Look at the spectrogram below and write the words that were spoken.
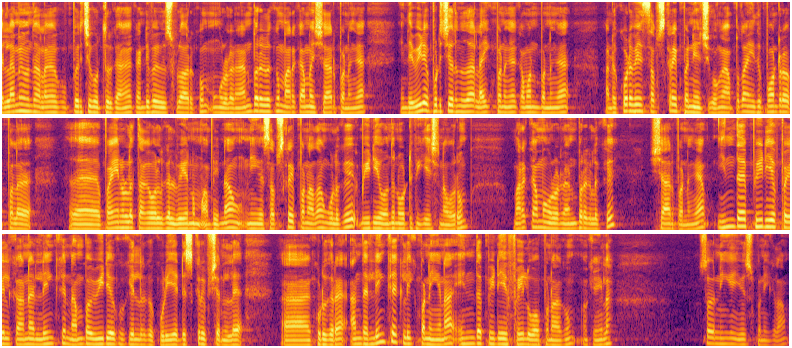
எல்லாமே வந்து அழகாக பிரித்து கொடுத்துருக்காங்க. கண்டிப்பாக யூஸ்ஃபுல்லாக இருக்கும். உங்களோட நண்பர்களுக்கும் மறக்காமல் ஷேர் பண்ணுங்கள் இந்த வீடியோ பிடிச்சிருந்ததா லைக் பண்ணுங்கள் கமெண்ட் பண்ணுங்கள் அண்ட் கூடவே சப்ஸ்கிரைப் பண்ணி வச்சுக்கோங்க. அப்போ தான் இது போன்ற பல பயனுள்ள தகவல்கள் வேணும் அப்படின்னா நீங்கள் சப்ஸ்கிரைப் பண்ணால் தான் உங்களுக்கு வீடியோ வந்து நோட்டிஃபிகேஷனாக வரும். மறக்காமல் உங்களோட நண்பர்களுக்கு ஷேர் பண்ணுங்கள் இந்த பிடிஎஃப் ஃபைலுக்கான லிங்க் நம்ம வீடியோக்கு கீழே இருக்கக்கூடிய டிஸ்கிரிப்ஷனில் கொடுக்குறேன். அந்த லிங்க்கை கிளிக் பண்ணிங்கன்னா இந்த பிடிஎஃப் ஃபைல் ஓப்பன் ஆகும். ஓகேங்களா ஸோ நீங்கள் யூஸ் பண்ணிக்கலாம்.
